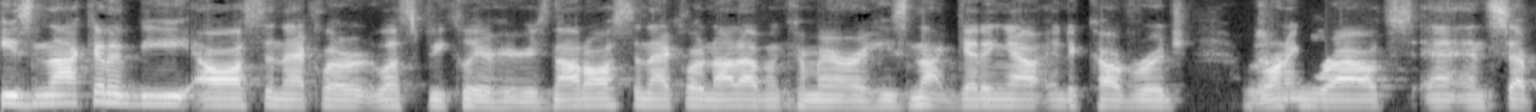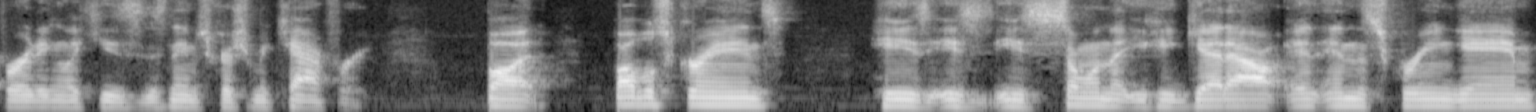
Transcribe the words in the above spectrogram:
He's not going to be Austin Ekeler. Let's be clear here. He's not Austin Ekeler, not Alvin Kamara. He's not getting out into coverage, running routes, and, and, separating like he's his name's Christian McCaffrey. But bubble screens, he's he's he's someone that you could get out in, in the screen game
